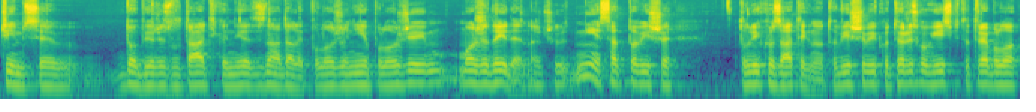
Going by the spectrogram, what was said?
čim se dobiju rezultati, kandidat zna da li je položio, nije položio i može da ide. Znači, nije sad to više toliko zategnuto. Više bi kod teorijskog ispita trebalo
